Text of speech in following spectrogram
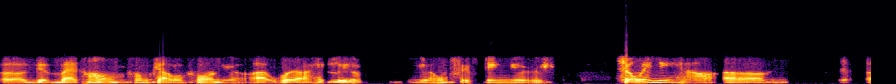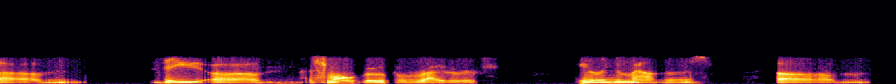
uh, get back home from California, uh, where I had lived, you know, 15 years. So anyhow, um, um, the uh, small group of writers here in the mountains um,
